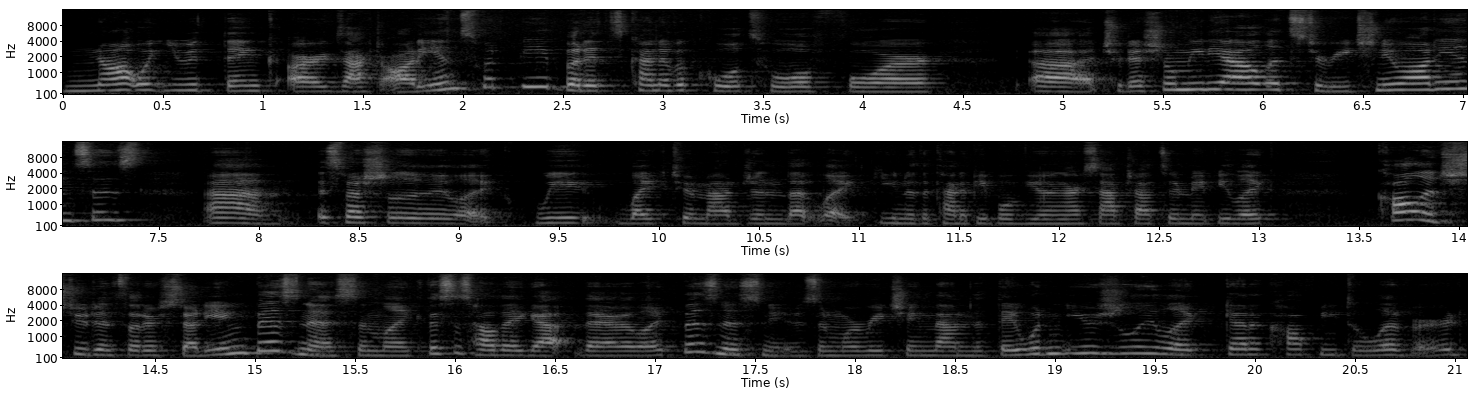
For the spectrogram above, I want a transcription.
not what you would think our exact audience would be, but it's kind of a cool tool for uh, traditional media outlets to reach new audiences. Um, especially like we like to imagine that like you know the kind of people viewing our Snapchats are maybe like college students that are studying business and like this is how they get their like business news and we're reaching them that they wouldn't usually like get a copy delivered.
